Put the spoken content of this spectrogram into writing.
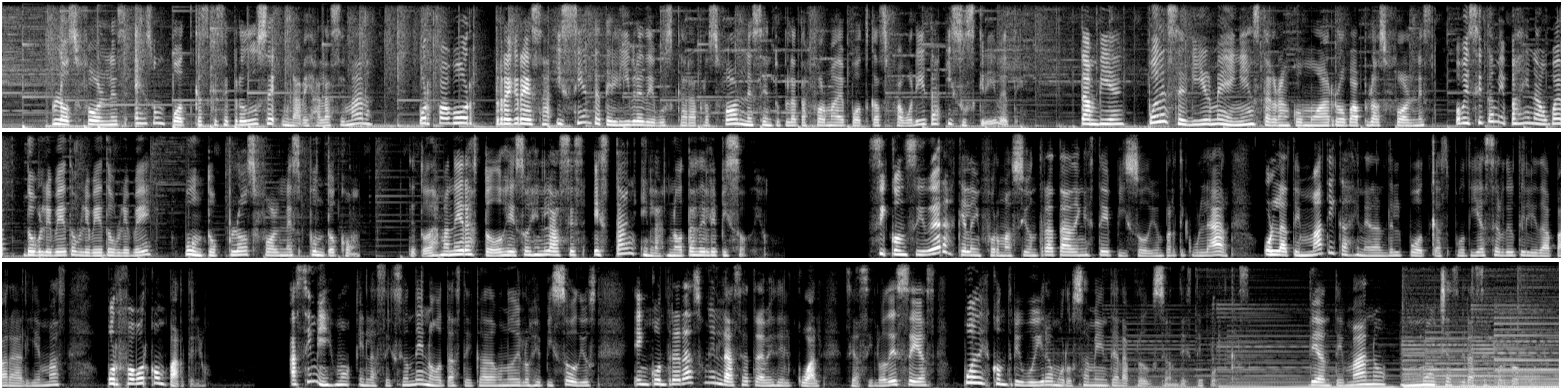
Plusfulness es un podcast que se produce una vez a la semana. Por favor, regresa y siéntete libre de buscar a Plusfulness en tu plataforma de podcast favorita y suscríbete. También puedes seguirme en Instagram como arroba plusfulness o visita mi página web www.plusfulness.com. De todas maneras, todos esos enlaces están en las notas del episodio. Si consideras que la información tratada en este episodio en particular o la temática general del podcast podía ser de utilidad para alguien más, por favor compártelo. Asimismo, en la sección de notas de cada uno de los episodios encontrarás un enlace a través del cual, si así lo deseas, puedes contribuir amorosamente a la producción de este podcast. De antemano, muchas gracias por tu apoyo.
